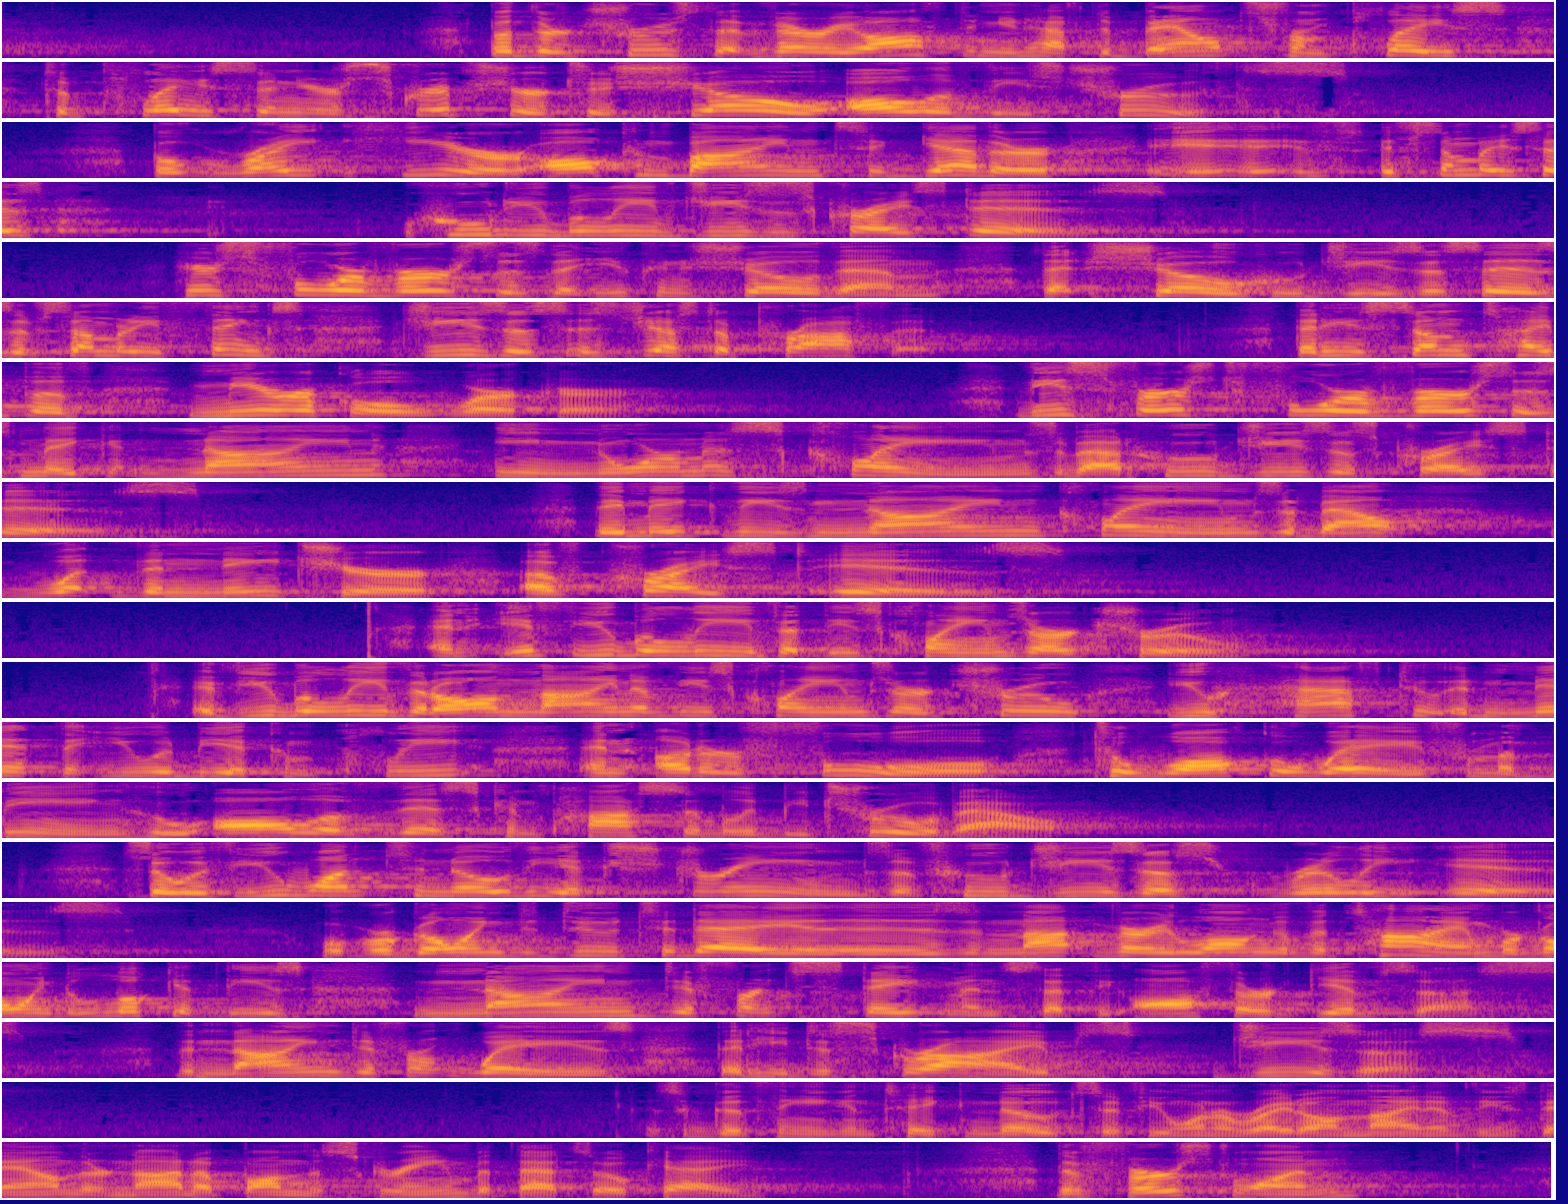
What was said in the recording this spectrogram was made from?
But they're truths that very often you'd have to bounce from place to place in your scripture to show all of these truths. But right here, all combined together, if, if somebody says, Who do you believe Jesus Christ is? Here's four verses that you can show them that show who Jesus is. If somebody thinks Jesus is just a prophet, that he's some type of miracle worker, these first four verses make nine enormous claims about who Jesus Christ is. They make these nine claims about what the nature of Christ is. And if you believe that these claims are true, if you believe that all nine of these claims are true, you have to admit that you would be a complete and utter fool to walk away from a being who all of this can possibly be true about. So, if you want to know the extremes of who Jesus really is, what we're going to do today is not very long of a time. We're going to look at these nine different statements that the author gives us, the nine different ways that he describes Jesus. It's a good thing you can take notes if you want to write all nine of these down. They're not up on the screen, but that's okay. The first one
